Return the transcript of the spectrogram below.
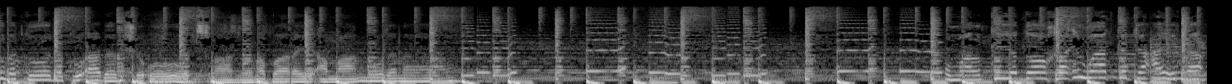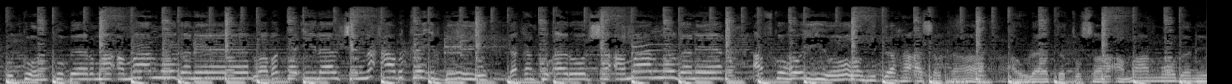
ubadkooda ku abaabsha oo islaamnimo baray ammaan mudana malkiyo dookha ilwaadka jacaylka udgoonku beerma ammaan mudane. Laba ka ilaalsha nacabka irdhiyi dhaqanku aroorsha ammaan mudane. Afka hoyo hidaha asalka awlaadka tusaa ammaan mudane.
